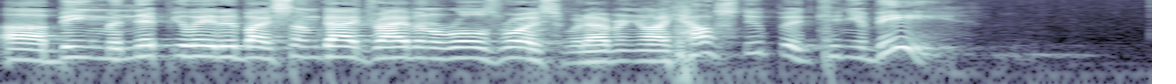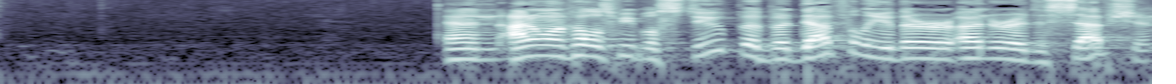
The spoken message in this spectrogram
uh, being manipulated by some guy driving a Rolls Royce or whatever, and you're like, how stupid can you be? And I don't want to call those people stupid, but definitely they're under a deception.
